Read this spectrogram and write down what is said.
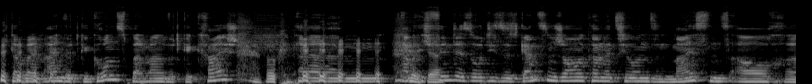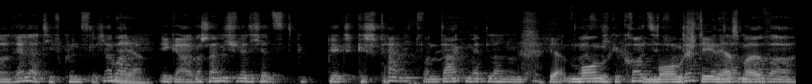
Ich glaube, beim einen wird gegrunzt, beim anderen wird gekreischt. Okay. Ähm, aber ich ja. finde so, diese ganzen Genre-Konventionen sind meistens auch äh, relativ künstlich. Aber ja, ja. egal, wahrscheinlich werde ich jetzt gesteinigt von Dark Metalern und ja, morgen, nicht, morgen stehen erstmal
